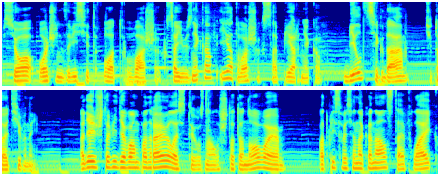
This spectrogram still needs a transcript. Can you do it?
Все очень зависит от ваших союзников и от ваших соперников. Билд всегда ситуативный. Надеюсь, что видео вам понравилось, ты узнал что-то новое. Подписывайся на канал, ставь лайк.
